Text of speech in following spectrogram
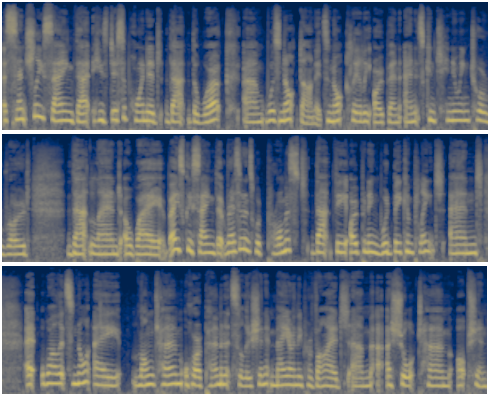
essentially saying that he's disappointed that the work um, was not done. It's not clearly open and it's continuing to erode that land away. Basically saying that residents were promised that the opening would be complete. And uh, while it's not a long term or a permanent solution, it may only provide um, a short term option,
